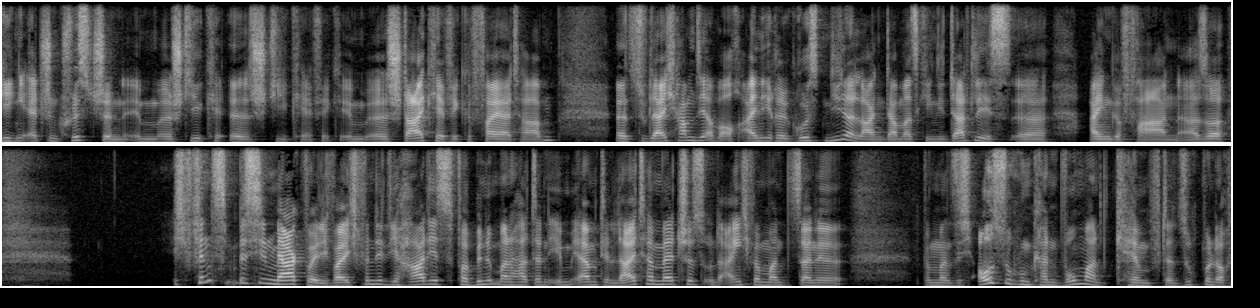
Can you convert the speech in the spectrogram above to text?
gegen Edge und Christian im äh, äh, Stielkäfig, im äh, Stahlkäfig gefeiert haben. Äh, zugleich haben sie aber auch eine ihrer größten Niederlagen damals gegen die Dudleys äh, eingefahren. Also ich finde es ein bisschen merkwürdig, weil ich finde, die Hardys verbindet man halt dann eben eher mit den Leiter-Matches und eigentlich, wenn man seine wenn man sich aussuchen kann, wo man kämpft, dann sucht man doch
